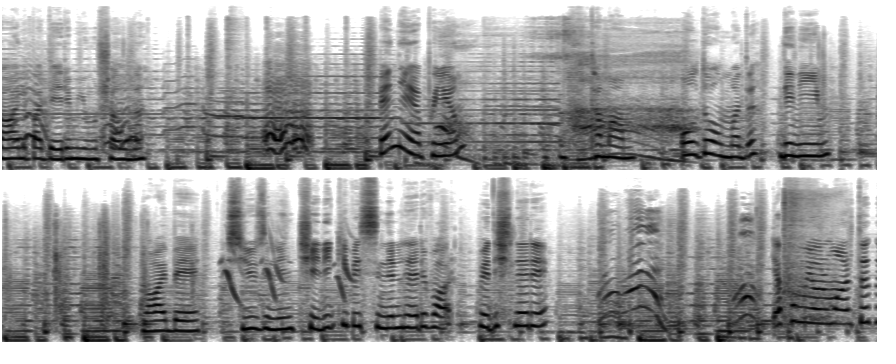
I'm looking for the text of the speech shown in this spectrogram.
Galiba derim yumuşaldı. Ben ne yapayım? Tamam. Oldu olmadı. Deneyeyim. Vay be. Suzy'nin çelik gibi sinirleri var. Ve dişleri. Yapamıyorum artık.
